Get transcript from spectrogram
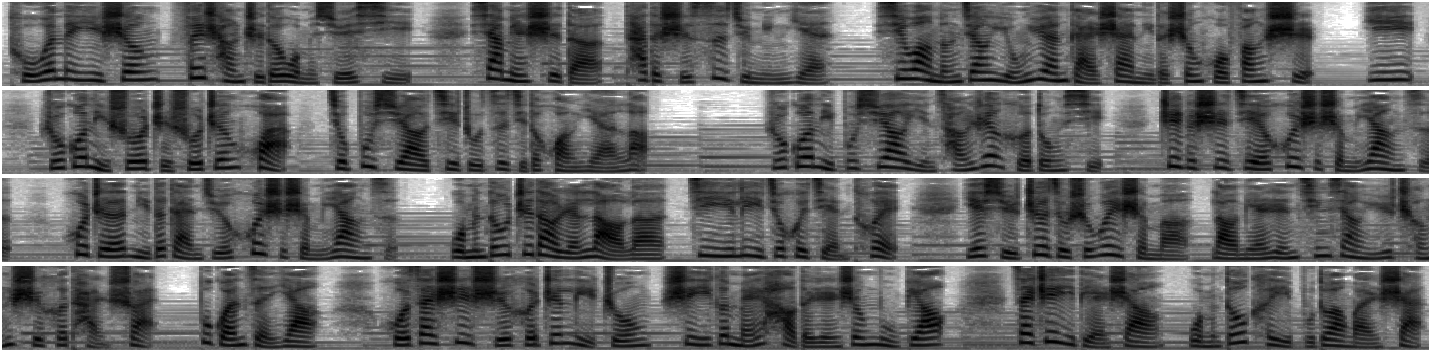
吐温的一生非常值得我们学习。下面是的他的十四句名言，希望能将永远改善你的生活方式。一，如果你说只说真话，就不需要记住自己的谎言了。如果你不需要隐藏任何东西，这个世界会是什么样子，或者你的感觉会是什么样子？我们都知道，人老了记忆力就会减退。也许这就是为什么老年人倾向于诚实和坦率。不管怎样，活在事实和真理中是一个美好的人生目标。在这一点上，我们都可以不断完善。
